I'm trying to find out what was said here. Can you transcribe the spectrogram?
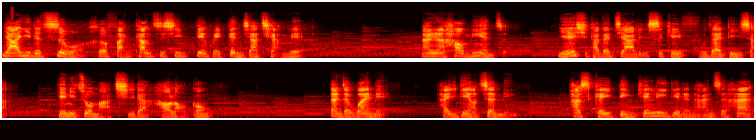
压抑的自我和反抗之心便会更加强烈。男人好面子，也许他在家里是可以伏在地上，给你做马骑的好老公，但在外面，他一定要证明他是可以顶天立地的男子汉。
